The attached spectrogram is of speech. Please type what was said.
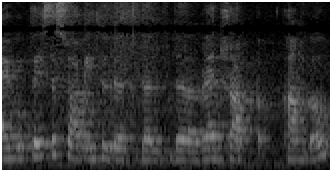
I will place the swab into the, the, the red drop Congo.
